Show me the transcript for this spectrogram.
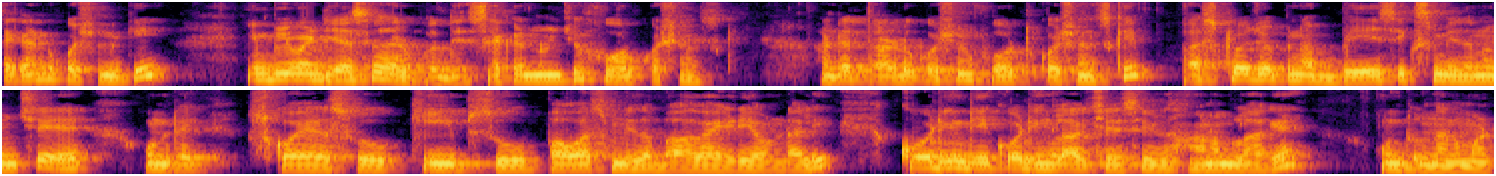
సెకండ్ క్వశ్చన్కి ఇంప్లిమెంట్ చేస్తే సరిపోద్ది. సెకండ్ నుంచి ఫోర్ క్వశ్చన్స్కి అంటే థర్డ్ క్వశ్చన్ ఫోర్త్ క్వశ్చన్స్కి ఫస్ట్లో చెప్పిన బేసిక్స్ మీద నుంచే ఉంటాయి. స్క్వేర్స్ కీప్స్ పవర్స్ మీద బాగా ఐడియా ఉండాలి. కోడింగ్ డీకోడింగ్ లాగా చేసే విధానం లాగే ఉంటుందన్నమాట.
